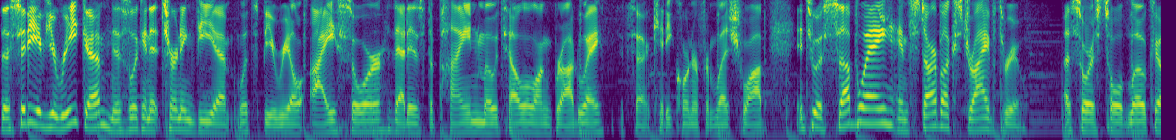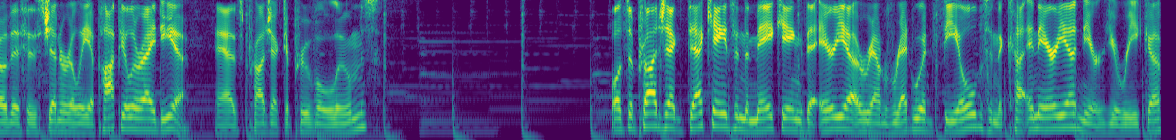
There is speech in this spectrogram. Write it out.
The city of Eureka is looking at turning the, uh, let's be real, eyesore that is the Pine Motel along Broadway. It's a kitty corner from Les Schwab, into a subway and Starbucks drive through. A source told Loco this is generally a popular idea as project approval looms. Well, it's a project decades in the making. The area around Redwood Fields in the Cutten area near Eureka,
